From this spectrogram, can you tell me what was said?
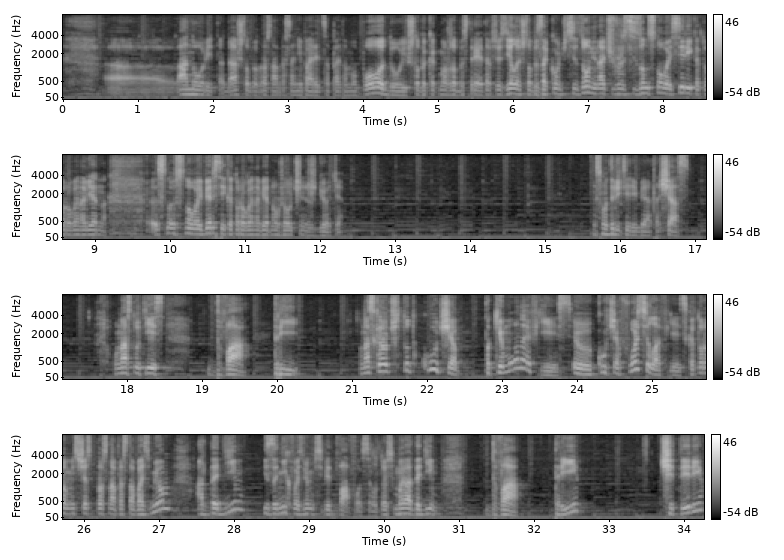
Анорита, да, чтобы просто-напросто не париться по этому поводу, и чтобы как можно быстрее это все сделать, чтобы закончить сезон, иначе уже сезон с новой серией, которую вы, наверное, э, с, с новой версией, которую вы, наверное, уже очень ждете. Смотрите, ребята, сейчас. У нас тут есть два, три. У нас, короче, тут куча покемонов есть, э, куча фосилов есть, которые мы сейчас просто-напросто возьмем, отдадим, и за них возьмем себе два фосила. То есть мы отдадим 2, 3, 4,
